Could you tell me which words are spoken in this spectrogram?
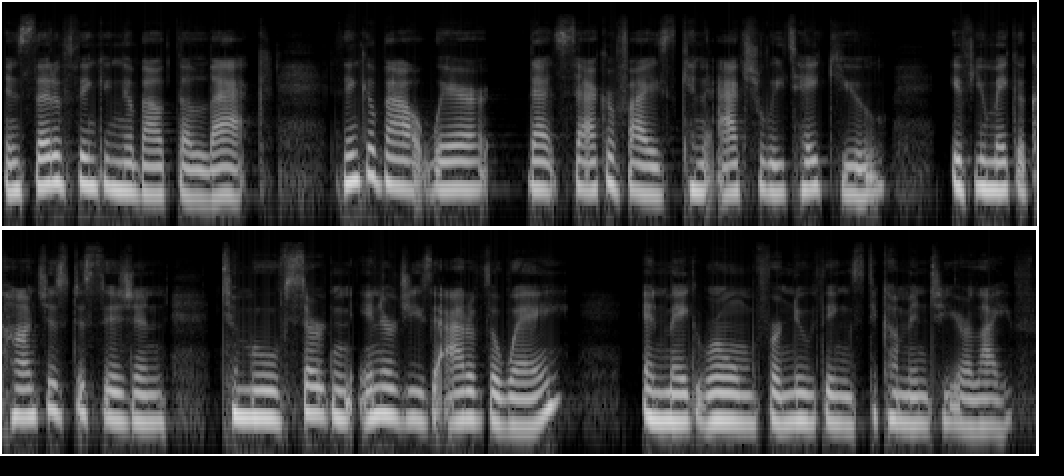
Instead of thinking about the lack, think about where that sacrifice can actually take you if you make a conscious decision to move certain energies out of the way and make room for new things to come into your life.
